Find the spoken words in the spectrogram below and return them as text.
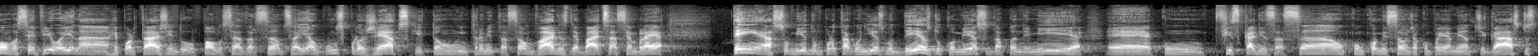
Bom, você viu aí na reportagem do Paulo César Santos aí alguns projetos que estão em tramitação, vários debates. A Assembleia tem assumido um protagonismo desde o começo da pandemia, é, com fiscalização, com comissão de acompanhamento de gastos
